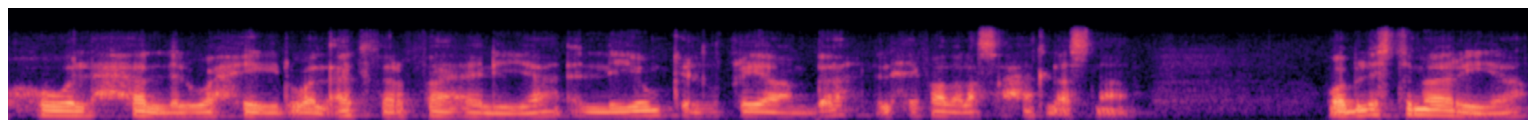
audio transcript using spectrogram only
هو الحل الوحيد والأكثر فاعلية اللي يمكن القيام به للحفاظ على صحة الأسنان. وبالاستمرارية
